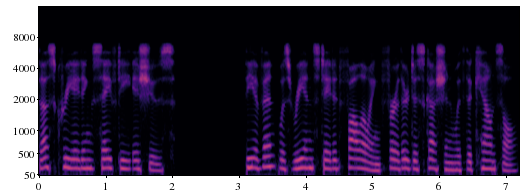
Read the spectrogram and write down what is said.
thus creating safety issues. The event was reinstated following further discussion with the council.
